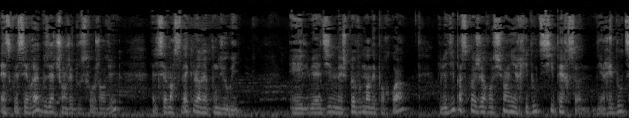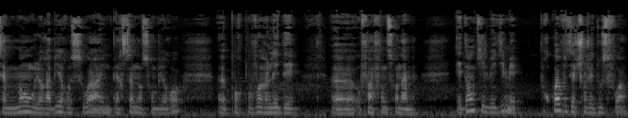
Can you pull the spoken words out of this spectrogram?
Est-ce que c'est vrai que vous êtes changé 12 fois aujourd'hui? Et le Tzemar lui a répondu oui. Et il lui a dit Mais je peux vous demander pourquoi? Il lui dit parce que j'ai reçu en Yeridout six personnes. Yeridout, c'est un moment où le rabbi reçoit une personne dans son bureau euh, pour pouvoir l'aider euh, au fin fond de son âme. Et donc il lui dit, mais pourquoi vous êtes changé douze fois?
